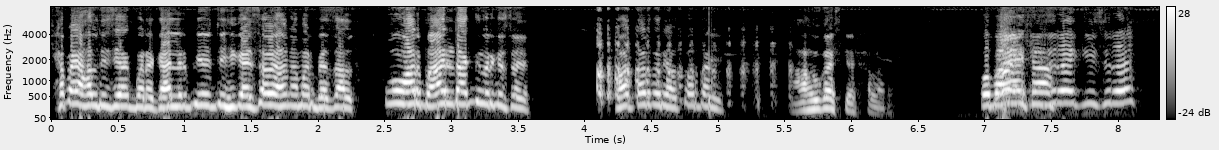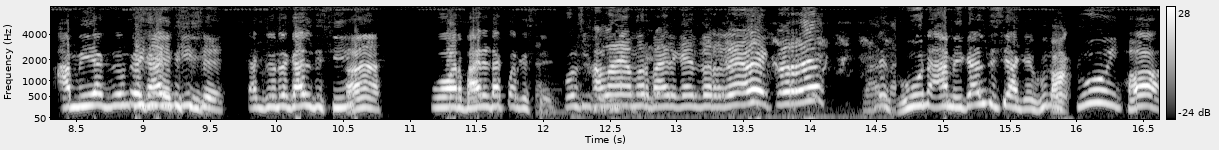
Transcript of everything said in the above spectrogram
খেপাই হাল দিছি একবারে গাইলের পিএইচডি শিখাইছে এখন আমার বেজাল ও আর বাইরে ডাক দিবার গেছে। তাড়াতাড়ি তাড়াতাড়ি। আহু গাছ কে শালার। ও ভাই কিসরে আমি একজনের গাল দিছি? একজনের গাল দিছি হ্যাঁ। ও আর বাইরে ডাকবার গেছে। কোন শালায় আমার বাইরে গাইল রে এই কর রে। হুন আমি গাল দিছি আগে হুন তুই? হ্যাঁ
